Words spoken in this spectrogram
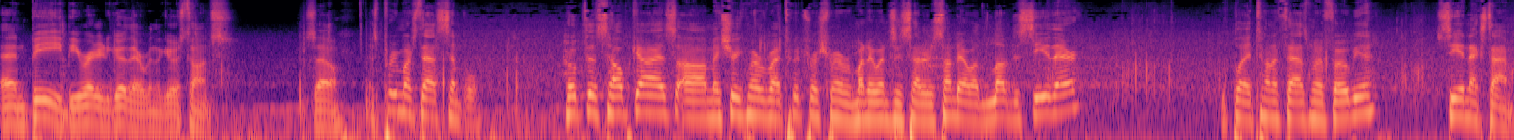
And B, be ready to go there when the ghost hunts. So it's pretty much that simple. Hope this helped, guys. Uh, make sure you to my Twitch Rush. Remember, Monday, Wednesday, Saturday, Sunday. I would love to see you there. We play a ton of Phasmophobia. See you next time.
